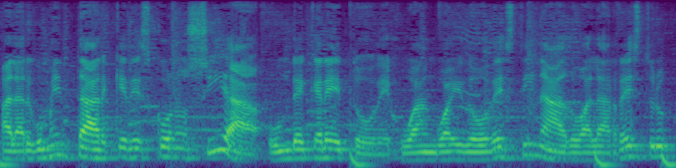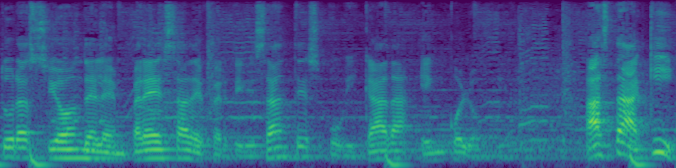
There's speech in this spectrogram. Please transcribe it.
al argumentar que desconocía un decreto de Juan Guaidó destinado a la reestructuración de la empresa de fertilizantes ubicada en Colombia. Hasta aquí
